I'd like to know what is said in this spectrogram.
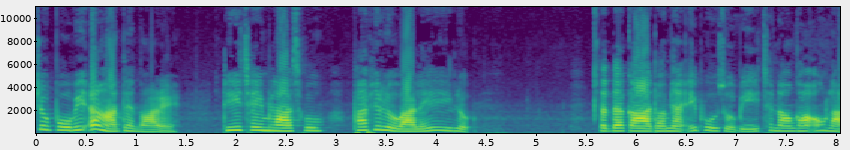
ကျုပ်ပို့ပြီးအံ့အားသင့်သွားတယ်။ဒီအချိန်မလားစပူဘာဖြစ်လို့ပါလဲလို့တတက်ကဒေါ်မြိုင်အိတ်ဖို့ဆိုပြီးခြံအောင်ကောင်းအောင်လာ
